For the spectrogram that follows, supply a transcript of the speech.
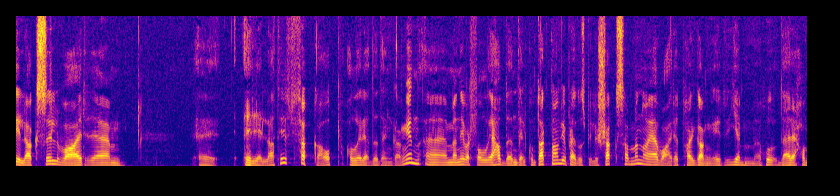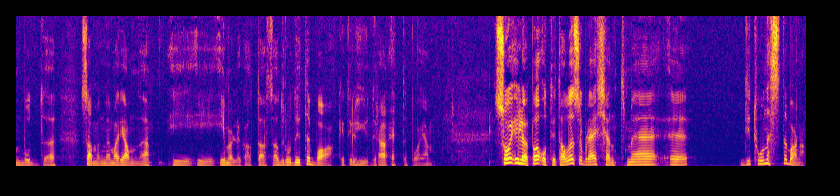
Lille-Aksel var eh, eh, relativt fucka opp allerede den gangen. Eh, men i hvert fall, jeg hadde en del kontakt med han. Vi pleide å spille sjakk sammen. Og jeg var et par ganger hjemme der han bodde sammen med Marianne i, i, i Møllergata. Så da dro de tilbake til Hydra etterpå igjen. Så i løpet av 80-tallet ble jeg kjent med eh, de to neste barna.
